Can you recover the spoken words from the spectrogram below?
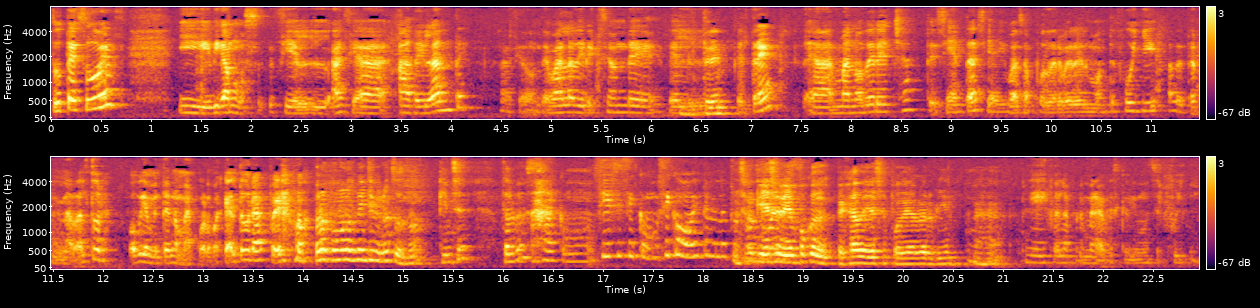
tú te subes y digamos, si el hacia adelante, hacia donde va la dirección de, del, tren. del tren, a mano derecha te sientas y ahí vas a poder ver el monte Fuji a determinada altura. Obviamente no me acuerdo a qué altura, pero... Bueno, como unos 20 minutos, ¿no? ¿15? Tal vez. Ajá, como... Sí, sí, sí, como, sí, como 20 minutos. Sí, porque ya se veía un poco despejado y ya se podía ver bien. Ajá. Y ahí fue la primera vez que vimos el Fuji.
